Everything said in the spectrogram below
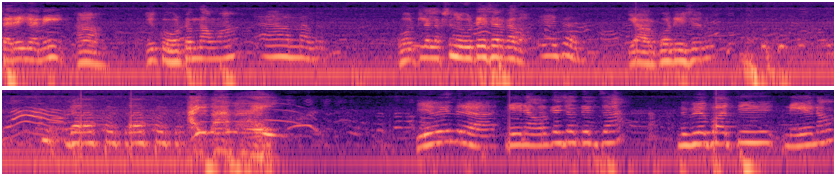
సరే గాని ఈ కోట్ ఉందమ్మా ఓట్ల ఎలక్షన్లు ఓటేశారు కదా. ఎవరు బాబాయ్! ఏమైందిరా? నేను ఎవరికేసో తెలుసా? నువ్వే పార్టీ నేను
